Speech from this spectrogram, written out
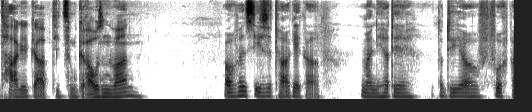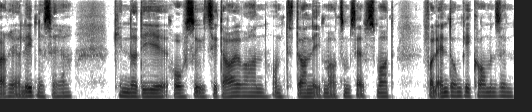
Tage gab, die zum Grausen waren? Auch wenn es diese Tage gab. Ich meine, ich hatte natürlich auch furchtbare Erlebnisse. Ja. Kinder, die hochsuizidal waren und dann eben auch zum Selbstmord Vollendung gekommen sind,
